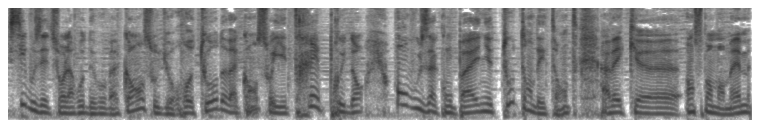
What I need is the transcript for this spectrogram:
Si vous êtes sur la route de vos vacances ou du retour de vacances, soyez très prudents. On vous accompagne tout en détente avec, euh, en ce moment même,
